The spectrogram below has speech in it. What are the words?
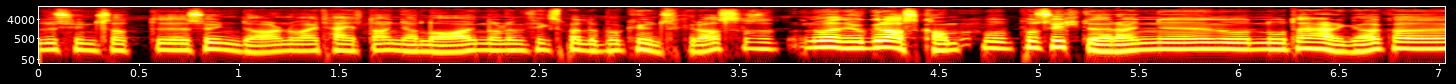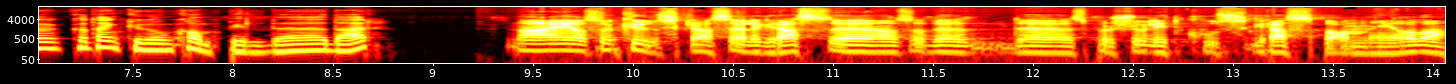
du syns at eh, Sunndalen var et helt annet lag når de fikk spille på kunstgras. Altså, nå er det jo graskamp på Syltørene eh, nå, nå, til helga. Hva, hva, tenker du om kampbildet der? Nei, altså kunstgras eller gress, eh, altså det, det spørs jo litt hvordan gressbanen er. Da.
